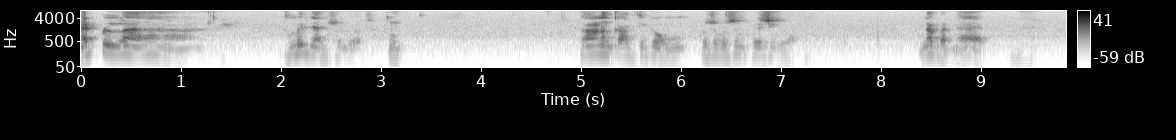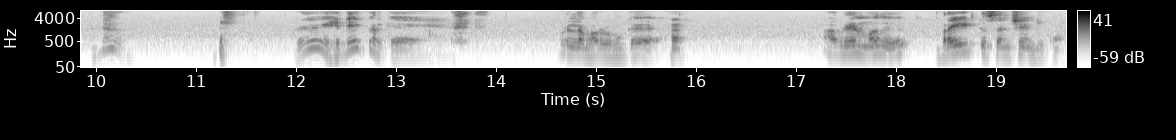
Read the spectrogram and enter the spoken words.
நட்புலாம் அமீர்ஜான் சொல்லுவார். நானும் கார்த்திக்கும் குசு குசுன்னு பேசிக்குவோம். என்ன பண்ணார் என்ன? ஒரே ஹெடேக் இருக்கே. போயிடலாமா ரூமுக்கு அப்படின்னும் போது பிரைட்டு சன்ஷைன் இருக்கும்.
